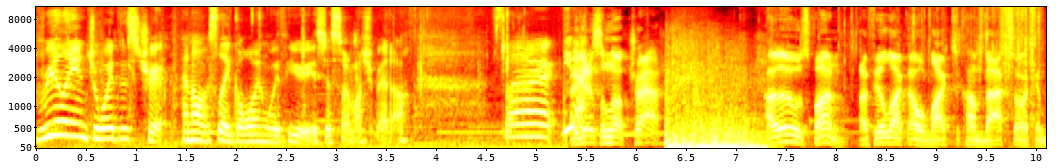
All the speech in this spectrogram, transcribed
really enjoyed this trip. And obviously, going with you is just so much better. So, yeah. I guess I'm not trash. I thought it was fun. I feel like I would like to come back so I can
